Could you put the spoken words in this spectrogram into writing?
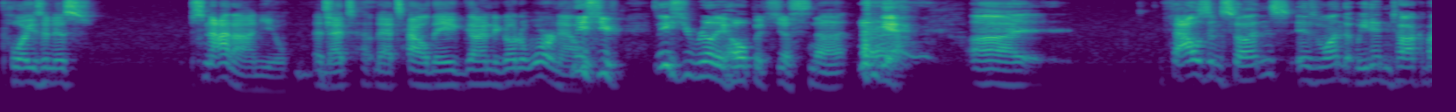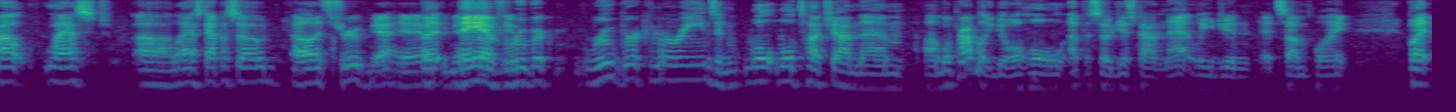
poisonous snot on you and that's that's how they gone to go to war now At least you, at least you really hope it's just snot. yeah uh thousand suns is one that we didn't talk about last uh last episode Oh, that's true. Yeah, yeah. yeah. but they have too. rubric rubric marines and we'll we'll touch on them uh, we'll probably do a whole episode just on that legion at some point but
